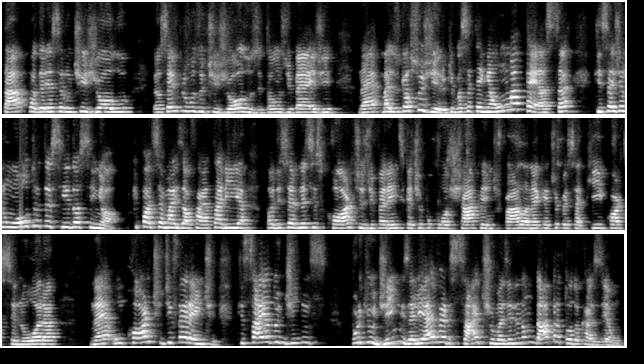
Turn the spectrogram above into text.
tá? Poderia ser um tijolo. Eu sempre uso tijolos e tons de bege, né? Mas o que eu sugiro que você tenha uma peça que seja num outro tecido assim, ó, que pode ser mais alfaiataria, pode ser nesses cortes diferentes, que é tipo clochá que a gente fala, né? Que é tipo esse aqui, corte cenoura, né? Um corte diferente, que saia do jeans, porque o jeans, ele é versátil, mas ele não dá para toda ocasião.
